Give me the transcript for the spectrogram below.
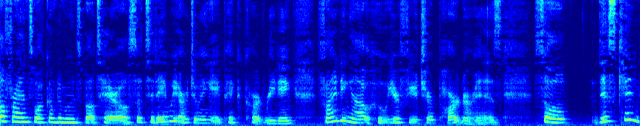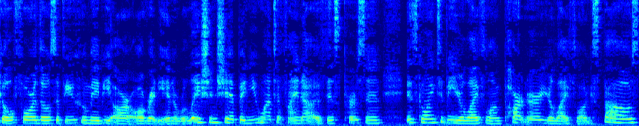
Hello friends, welcome to Moonspell Tarot. So today we are doing a pick card reading, finding out who your future partner is. So this can go for those of you who maybe are already in a relationship and you want to find out if this person is going to be your lifelong partner, your lifelong spouse,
